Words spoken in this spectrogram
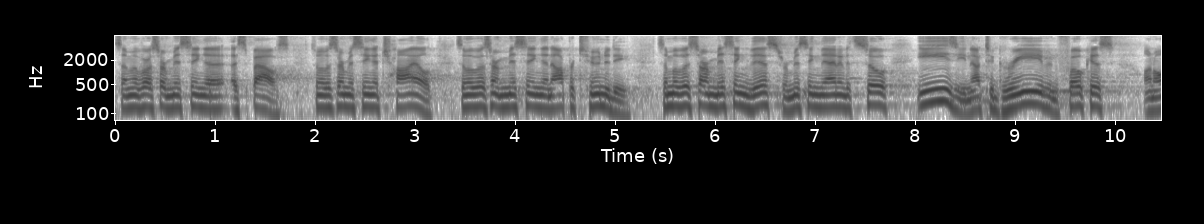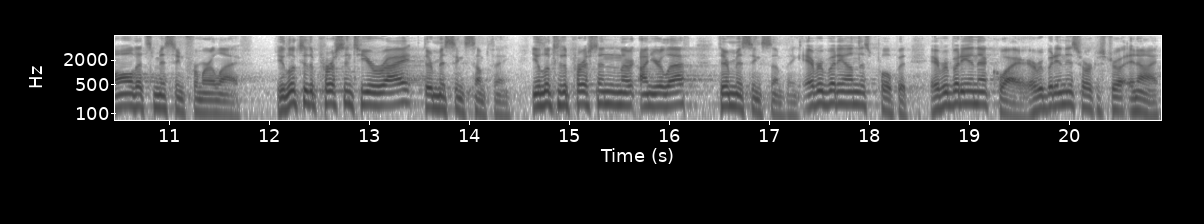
Some of us are missing a, a, spouse. Some of us are missing a child. Some of us are missing an opportunity. Some of us are missing this or missing that. And it's so easy not to grieve and focus on all that's missing from our life. You look to the person to your right, they're missing something. You look to the person on your left, they're missing something. Everybody on this pulpit, everybody in that choir, everybody in this orchestra, and I,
